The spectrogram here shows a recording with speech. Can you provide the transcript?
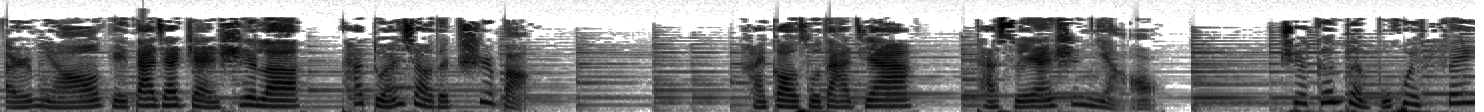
儿苗给大家展示了它短小的翅膀，还告诉大家，它虽然是鸟，却根本不会飞。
